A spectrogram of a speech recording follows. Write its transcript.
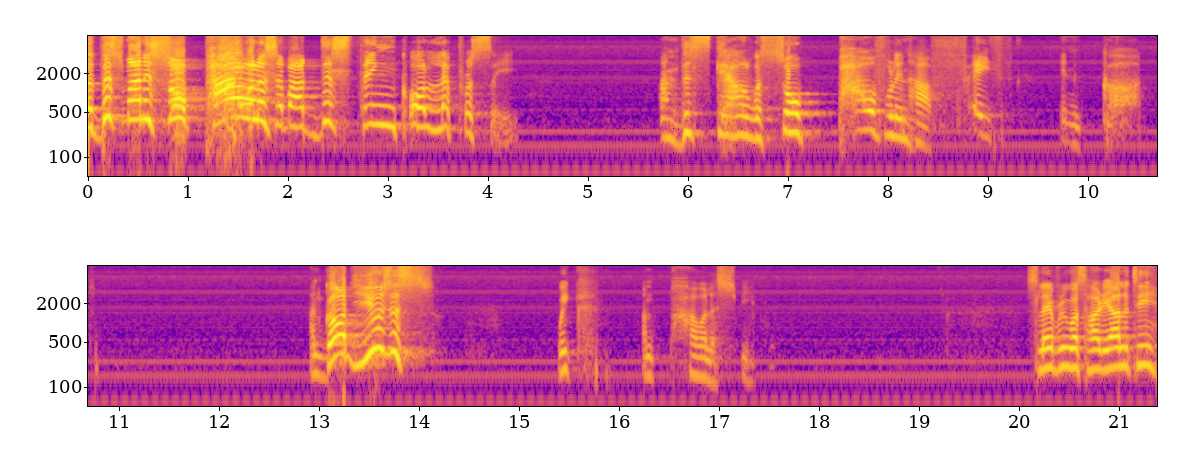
that this man is so powerless about this thing called leprosy. And this girl was so powerful in her faith in God. And God uses weak and powerless people. Slavery was her reality,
